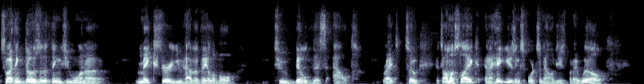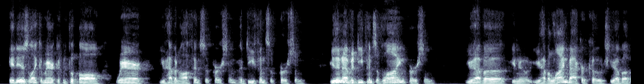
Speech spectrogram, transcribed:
so I think those are the things you want to make sure you have available to build this out, right? So it's almost like, and I hate using sports analogies, but I will. It is like American football, where you have an offensive person, a defensive person. You then have a defensive line person. You have a, you know, you have a linebacker coach. You have a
